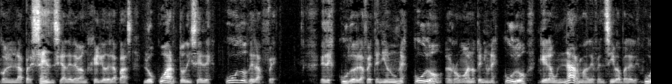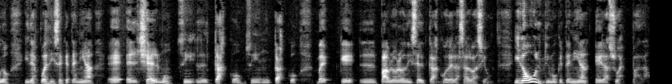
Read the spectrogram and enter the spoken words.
con la presencia del Evangelio de la paz. Lo cuarto dice el escudo de la fe el escudo de la fe. Tenían un escudo, el romano tenía un escudo que era un arma defensiva para el escudo, y después dice que tenía eh, el yelmo, ¿sí? el casco, ¿sí? un casco, que Pablo lo dice el casco de la salvación. Y lo último que tenían era su espada.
